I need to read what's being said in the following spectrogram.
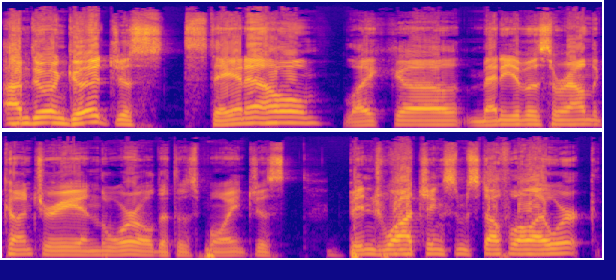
I'm doing good. Just staying at home, like uh, many of us around the country and the world at this point. Just binge watching some stuff while I work.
